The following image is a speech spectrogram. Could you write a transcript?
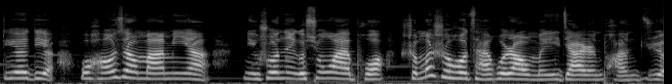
爹爹，我好想妈咪呀！你说那个凶外婆什么时候才会让我们一家人团聚？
